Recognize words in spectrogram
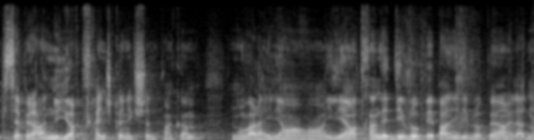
qui s'appellera newyorkfrenchconnection.com. Donc voilà, il est en, il est en train d'être développé par des développeurs et là dans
